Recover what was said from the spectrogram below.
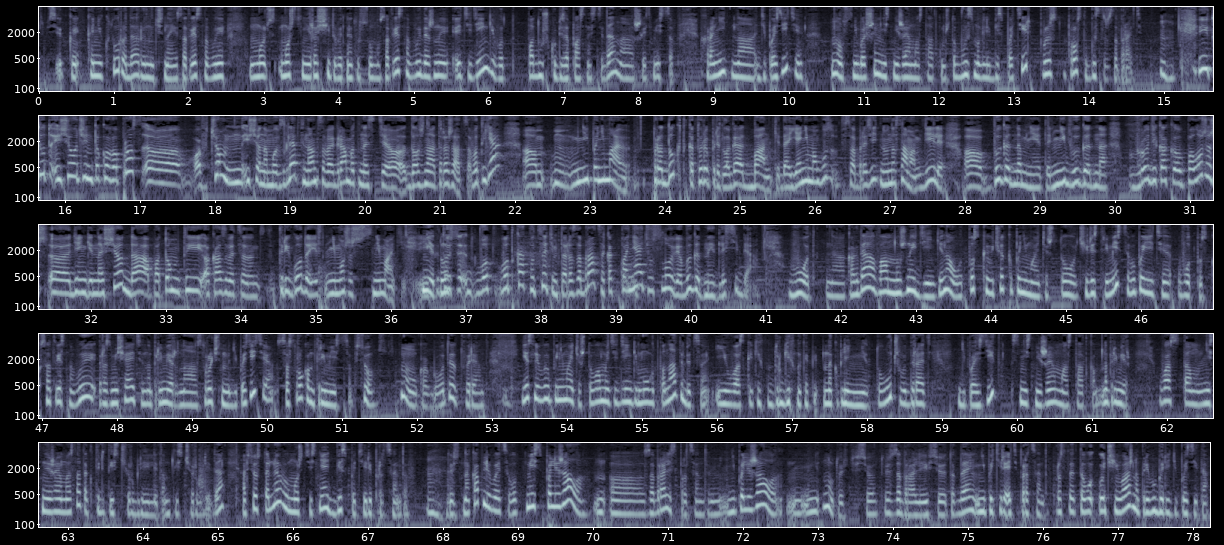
конъюнктура, да, рыночная, и, соответственно, вы мож- можете не рассчитывать на эту сумму. Соответственно, вы должны эти деньги, вот подушку безопасности, да, на 6 месяцев, хранить на депозите, ну, с небольшим неснижаемым остатком, чтобы вы смогли без потерь просто, быстро забрать. Мгм. И тут еще очень такой вопрос, э, в чем еще, на мой взгляд, финансовая грамотность э, должна отражаться. Вот я э, не понимаю продукт, который предлагают банки, да, я не могу сообразить, ну, на самом деле, выгодно мне это, невыгодно. Вроде как положишь деньги на счет, да, а потом ты, оказывается, три года не можешь снимать. Нет, То ну, есть э, вот, вот как вот с этим-то разобраться, как понять условия выгодные для себя? Вот, когда вам нужны деньги на отпуск, и вы четко понимаете, что через три месяца вы поедете в отпуск. Соответственно, вы размещаете, например, на срочном депозите со сроком три месяца. Все, ну, как бы вот этот вариант. Если вы понимаете, что вам эти деньги могут понадобиться, и у вас каких-то других накоплений нет, то лучше выбирать депозит с неснижаемым остатком. Например, у вас там неснижаемый остаток 3000 рублей или там 1000 рублей, да, а все остальное вы можете снять без потери процентов. То есть накапливается, вот месяц полежало, э, забрали с процентами, не полежало, ну, то есть все, то есть забрали и все, тогда не потеряйте процентов. Просто это очень важно при выборе депозита.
